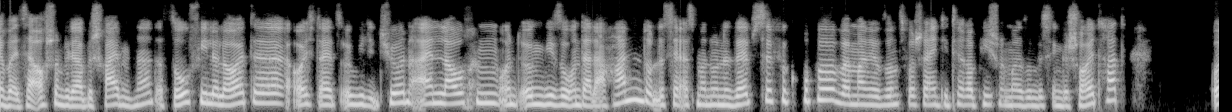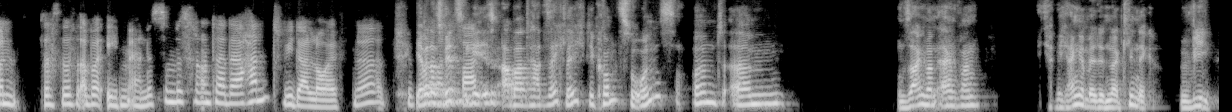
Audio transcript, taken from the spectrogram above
Ja, aber ist ja auch schon wieder beschreibend, ne? Dass so viele Leute euch da jetzt irgendwie die Türen einlaufen und irgendwie so unter der Hand und ist ja erstmal nur eine Selbsthilfegruppe, weil man ja sonst wahrscheinlich die Therapie schon immer so ein bisschen gescheut hat. Und dass das aber eben alles so ein bisschen unter der Hand wieder läuft, ne? Ja, aber das Witzige ist aber tatsächlich, die kommt zu uns und, ähm, und sagen dann irgendwann, ich habe mich angemeldet in der Klinik. Wie?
